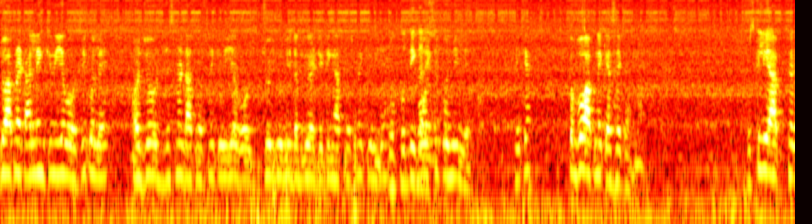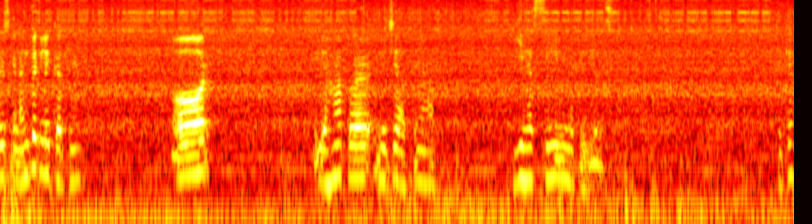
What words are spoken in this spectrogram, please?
जो आपने टाइलिंग की हुई है वो उसी को ले और जो एडजस्टमेंट आपने उसने की हुई है वो जो यू वी डब्ल्यू एडिटिंग आपने उसने की हुई है वो खुद ही वो उसी को ही ले ठीक है? तो वो आपने कैसे करना है? उसके लिए आप फिर इसके नन पे क्लिक करते हैं और यहाँ पर नीचे आते हैं आप। ये है सीन मटेरियल्स ठीक है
